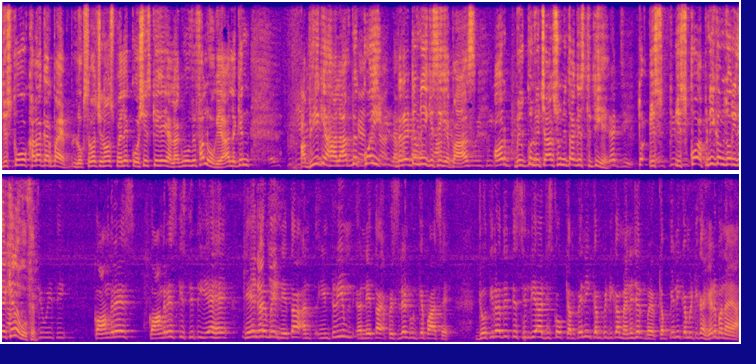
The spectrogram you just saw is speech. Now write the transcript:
जिसको वो खड़ा कर पाए। लोकसभा चुनाव से पहले कोशिश की गई हालाँकि वो विफल हो गया लेकिन अभी के हालात में कोई नरेटिव नहीं किसी के पास और बिल्कुल विचार शून्यता की स्थिति है। तो इस इसको अपनी कमज़ोरी देखे ना वो फिर। कांग्रेस कांग्रेस की स्थिति यह है केंद्र में नेता इंटरीम नेता प्रेसिडेंट उनके पास है। ज्योतिरादित्य सिंधिया जिसको कैंपेनिंग कमेटी का मैनेजर कैंपेनिंग कमेटी का हेड बनाया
